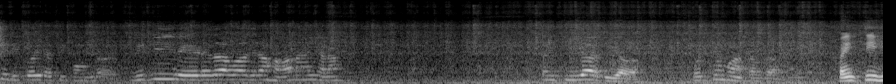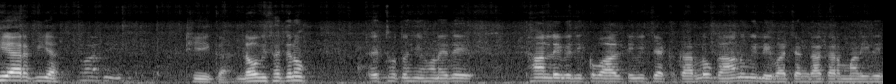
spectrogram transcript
ਧੀਰੀ ਕੋਈ ਰਸੀ ਪਾਉਂਦਾ। ਵੀਰ ਜੀ ਰੇਟ ਇਹਦਾ ਵਾ ਜਿਹੜਾ ਹਾਂ ਨਾ ਹੀ ਆਣਾ 35000 ਰੁਪਿਆ ਵਾ। ਕੁਝ ਤੋਂ ਮਾਨਤਾ ਦਾ 35000 ਰੁਪਿਆ ਹਾਂਜੀ। ਠੀਕ ਆ। ਲਓ ਵੀ ਸੱਜਣੋ ਇੱਥੋਂ ਤੁਸੀਂ ਹੁਣ ਇਹਦੇ ਥਾਂ ਲੇਵੇ ਦੀ ਕੁਆਲਿਟੀ ਵੀ ਚੈੱਕ ਕਰ ਲਓ। ਗਾਂ ਨੂੰ ਵੀ ਲੇਵਾ ਚੰਗਾ ਕਰਮ ਵਾਲੀ ਦੇ।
